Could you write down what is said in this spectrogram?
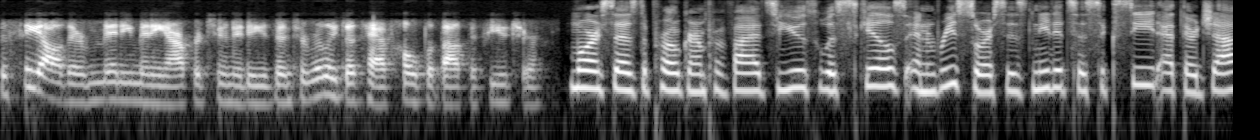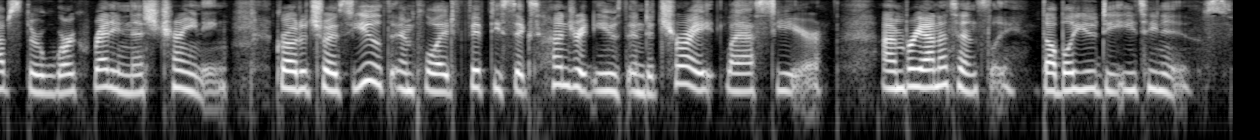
to see all their many, many opportunities and to really just have hope about the future. Moore says the program provides youth with skills and resources needed to succeed at their jobs through work readiness training. Grow to Detroit's youth employed 5,600 youth in Detroit last year. I'm Brianna Tinsley, WDET News.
